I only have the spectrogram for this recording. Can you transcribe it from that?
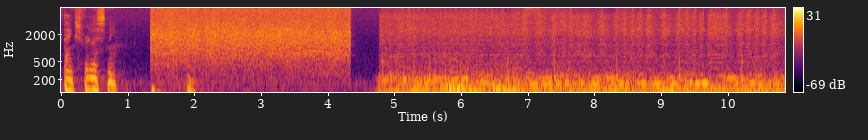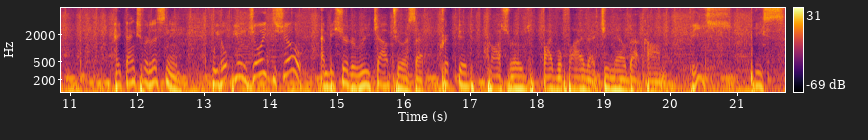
Thanks for listening. Hey, thanks for listening. We hope you enjoyed the show. And be sure to reach out to us at cryptidcrossroads505 at gmail.com. Peace. Peace.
